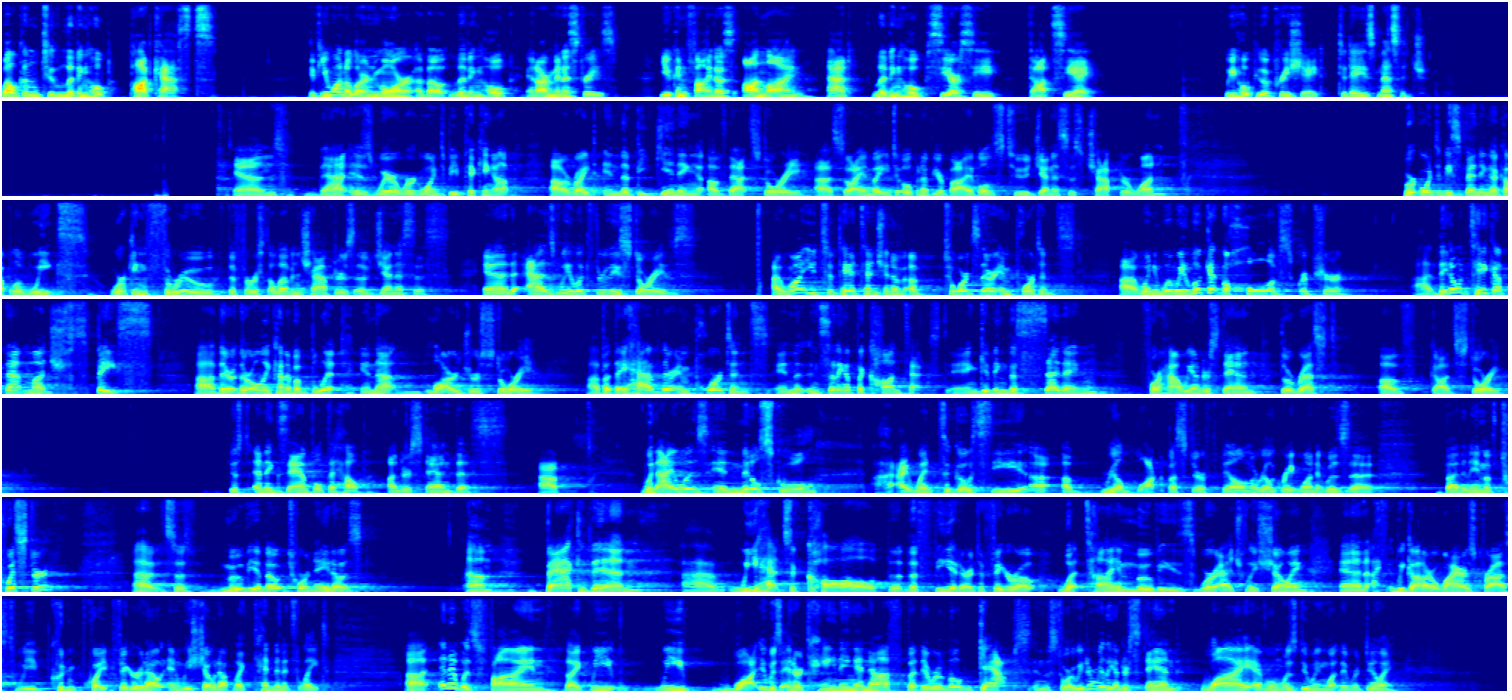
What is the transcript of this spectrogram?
Welcome to Living Hope Podcasts. If you want to learn more about Living Hope and our ministries, you can find us online at livinghopecrc.ca. We hope you appreciate today's message. And that is where we're going to be picking up, uh, right in the beginning of that story. Uh, so I invite you to open up your Bibles to Genesis chapter 1. We're going to be spending a couple of weeks working through the first 11 chapters of Genesis. And as we look through these stories, I want you to pay attention of, of towards their importance. Uh, when, when we look at the whole of Scripture, uh, they don't take up that much space. Uh, they're, they're only kind of a blip in that larger story. Uh, but they have their importance in, the, in setting up the context and giving the setting for how we understand the rest of God's story. Just an example to help understand this. Uh, when I was in middle school, I went to go see a, a, real blockbuster film, a real great one. It was uh, by the name of Twister. Uh, it's a movie about tornadoes. Um, back then, uh, we had to call the, the theater to figure out what time movies were actually showing. And we got our wires crossed. We couldn't quite figure it out, and we showed up like 10 minutes late. Uh, and it was fine. Like, we, we it was entertaining enough, but there were little gaps in the story. We didn't really understand why everyone was doing what they were doing.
